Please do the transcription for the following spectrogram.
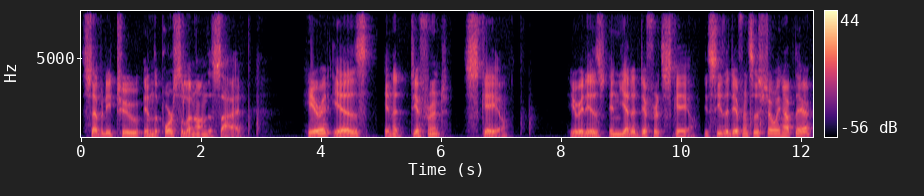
72 in the porcelain on the side. Here it is in a different scale. Here it is in yet a different scale. You see the differences showing up there?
